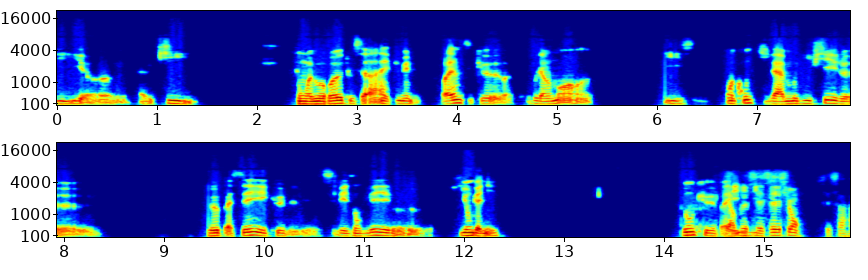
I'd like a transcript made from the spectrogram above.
fille euh, avec qui ils sont amoureux, tout ça, et puis mais le problème c'est que au bout d'un moment, il se rend compte qu'il a modifié le le passé et que c'est les Anglais euh, qui ont gagné. Donc, euh, bah, de il, sécession, c'est ça?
